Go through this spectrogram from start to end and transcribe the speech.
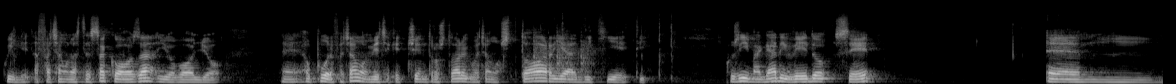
Quindi facciamo la stessa cosa, io voglio eh, oppure facciamo invece che centro storico, facciamo storia di Chieti, così magari vedo se, ehm,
